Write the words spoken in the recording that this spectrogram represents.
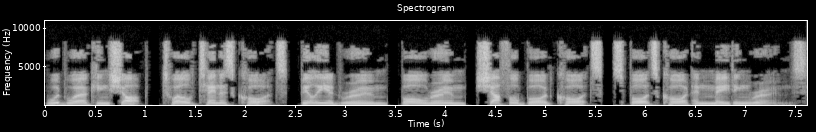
woodworking shop, 12 tennis courts, billiard room, ballroom, shuffleboard courts, sports court and meeting rooms.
